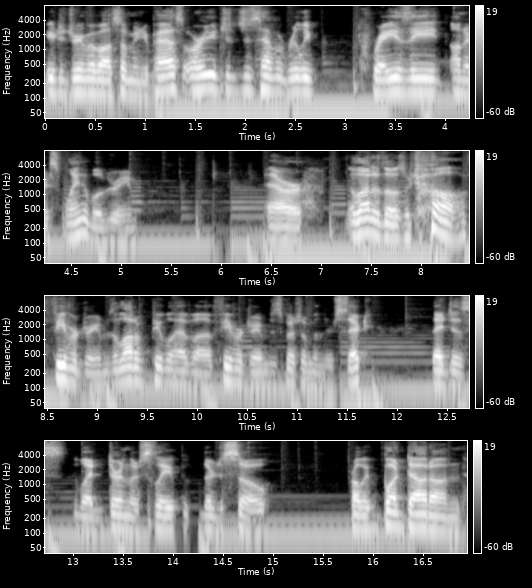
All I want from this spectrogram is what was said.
you can dream about something in your past, or you could just have a really crazy, unexplainable dream. Or a lot of those we call fever dreams. A lot of people have uh, fever dreams, especially when they're sick. They just like during their sleep, they're just so probably bugged out on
